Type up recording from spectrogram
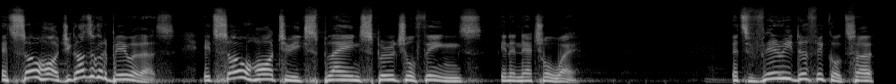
It's so hard. You guys are going to bear with us. It's so hard to explain spiritual things in a natural way. It's very difficult. So,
